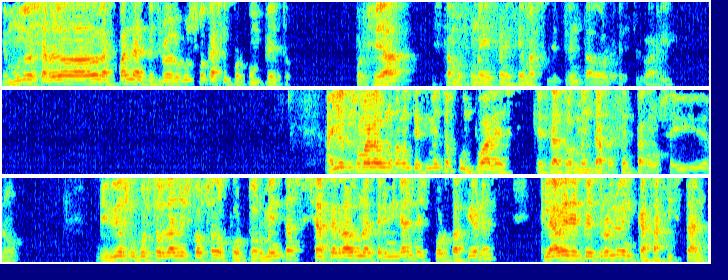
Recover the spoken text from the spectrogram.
El mundo desarrollado ha dado la espalda al petróleo ruso casi por completo. Por eso ya estamos en una diferencia de más de 30 dólares del barril. Hay que sumar algunos acontecimientos puntuales, que es la tormenta perfecta, como se vive, ¿no? Debido a supuestos daños causados por tormentas, se ha cerrado una terminal de exportaciones clave de petróleo en Kazajistán,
